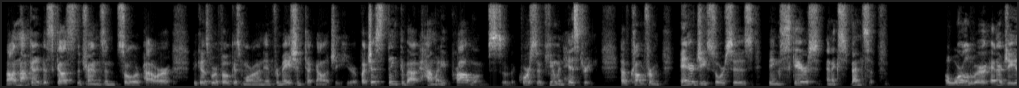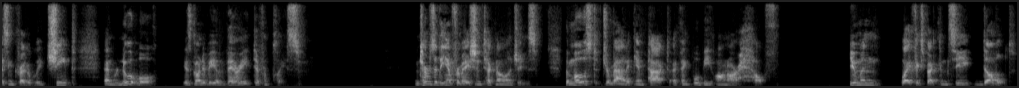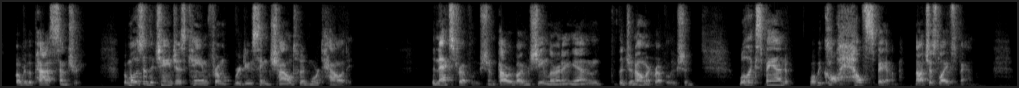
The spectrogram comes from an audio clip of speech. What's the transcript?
Now, I'm not going to discuss the trends in solar power because we're focused more on information technology here, but just think about how many problems over the course of human history have come from energy sources being scarce and expensive. A world where energy is incredibly cheap and renewable is going to be a very different place. In terms of the information technologies, the most dramatic impact, I think, will be on our health. Human life expectancy doubled over the past century, but most of the changes came from reducing childhood mortality. The next revolution, powered by machine learning and the genomic revolution, will expand what we call health span, not just lifespan,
